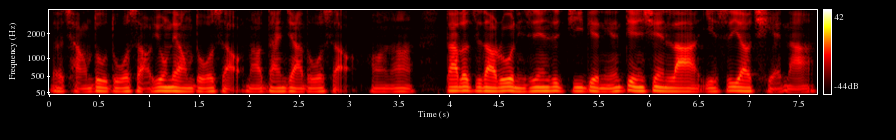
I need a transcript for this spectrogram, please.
的长度多少，用量多少，然后单价多少啊？那大家都知道，如果你之前是机电，你的电线拉也是要钱啊，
